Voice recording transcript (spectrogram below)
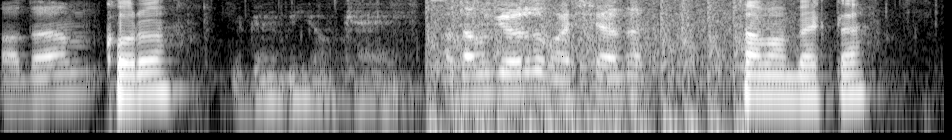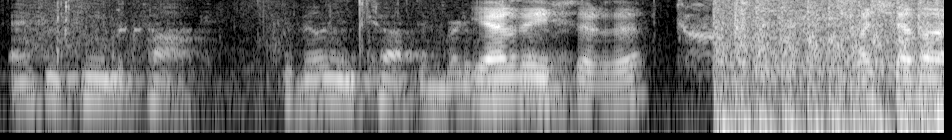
Adam Koru. You're gonna be okay. adamı gördüm aşağıda. Tamam bekle. Entry team to talk. Civilian cuffed and ready for Yer service. değiştirdi. Aşağıda hala.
